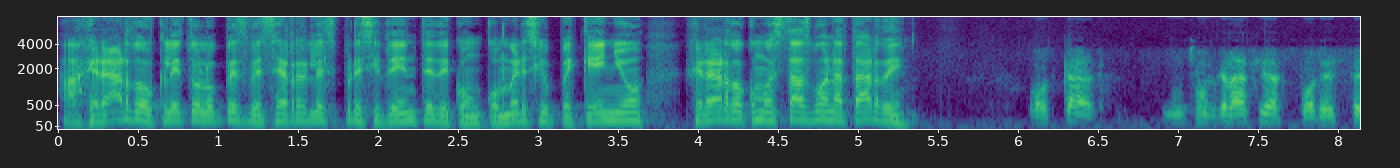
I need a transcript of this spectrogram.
a Gerardo Cleto López Becerra, el presidente de Concomercio Pequeño. Gerardo, ¿cómo estás? Buena tarde. Oscar, muchas gracias por esta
